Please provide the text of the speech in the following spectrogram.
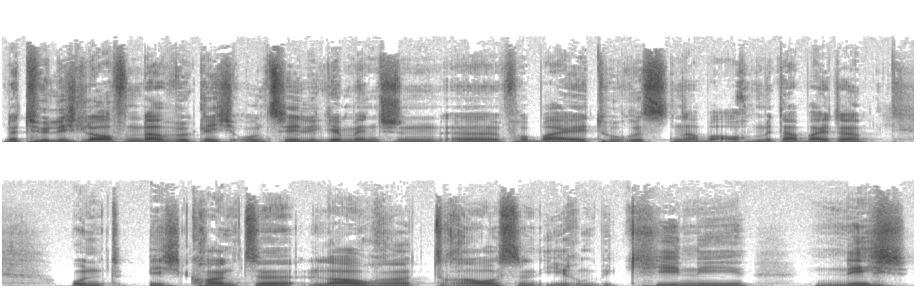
natürlich laufen da wirklich unzählige Menschen äh, vorbei, Touristen, aber auch Mitarbeiter. Und ich konnte Laura draußen in ihrem Bikini nicht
